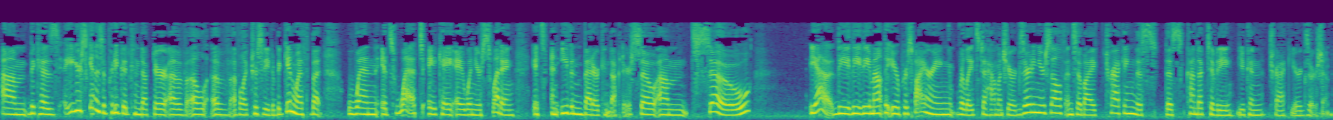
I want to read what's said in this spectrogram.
Um, because your skin is a pretty good conductor of, of, of electricity to begin with, but when it's wet, aka when you're sweating, it's an even better conductor. So, um, so, yeah, the, the, the amount that you're perspiring relates to how much you're exerting yourself, and so by tracking this, this conductivity, you can track your exertion.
